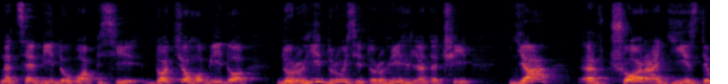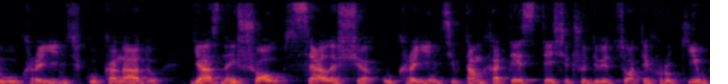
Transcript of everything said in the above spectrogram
на це відео в описі до цього відео. Дорогі друзі, дорогі глядачі, я е, вчора їздив в українську Канаду. Я знайшов селище українців, там хати з 1900-х років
